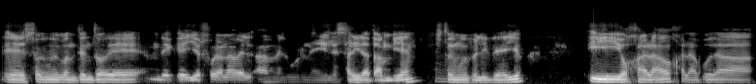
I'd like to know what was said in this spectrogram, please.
Eh, estoy muy contento de, que ellos fueran a, Melbourne y les saliera tan bien. Estoy muy feliz de ello. Y ojalá, ojalá pueda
